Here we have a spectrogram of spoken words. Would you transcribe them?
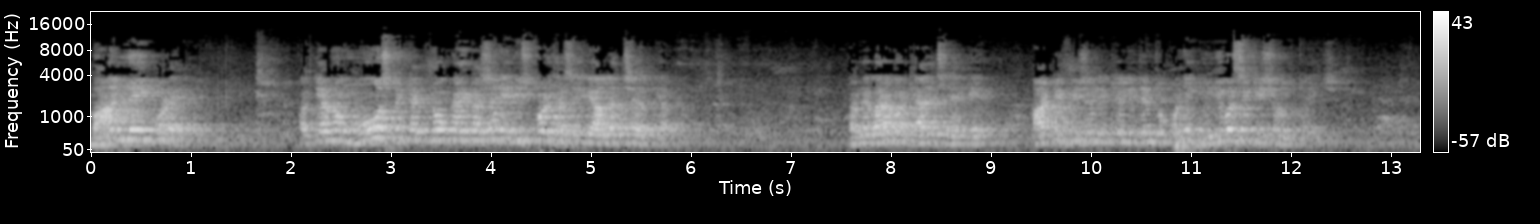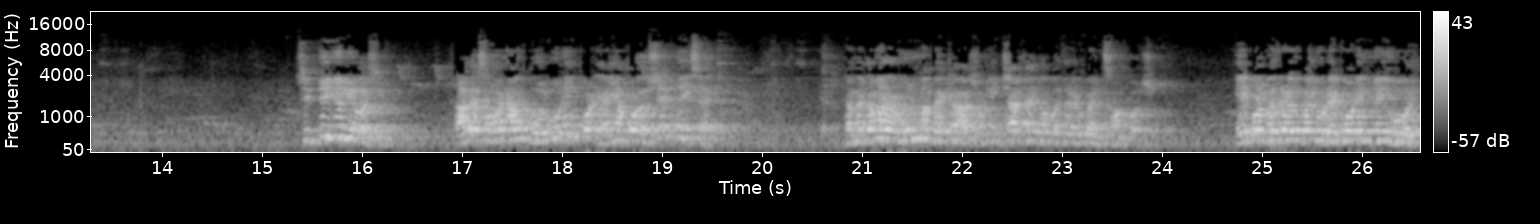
ભાન નહીં પડે. અત્યારનો મોસ્ટ ટેકનો કંઈક હશે ને એ નિષ્ફળ થશે એવી હાલત છે અત્યારે. તમને બરાબર ખ્યાલ છે કે આર્ટિફિશિયલ ઇન્ટેલિજન્સ ઉપરની યુનિવર્સિટી શરૂ થઈ છે. સિદ્ધિ યુનિવર્સિટી કાલે સવારે આવું બોલવું નહીં પડે. અહીંયા કોઈ હશે જ નહીં સાહેબ. તમે તમારા રૂમમાં બેઠા હશો, ઈચ્છા થાય તો ભદ્રાયુભાઈ સાંભળશો. એ પણ ભદ્રાયુભાઈ નું રેકોર્ડિંગ નહીં હોય.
